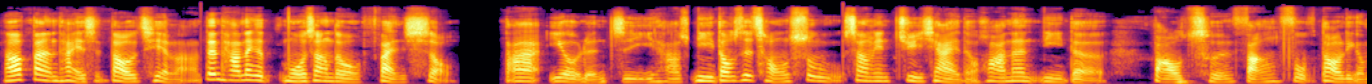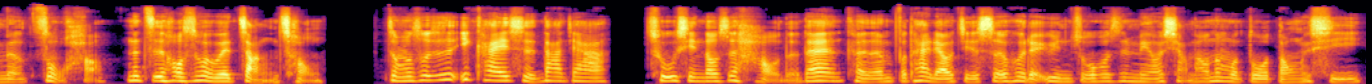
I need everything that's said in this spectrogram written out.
然后当然他也是道歉啦，但他那个魔杖都有贩售，当然也有人质疑他说，你都是从树上面锯下来的话，那你的。保存防腐到底有没有做好？那之后是会不会长虫？怎么说？就是一开始大家初心都是好的，但可能不太了解社会的运作，或是没有想到那么多东西。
